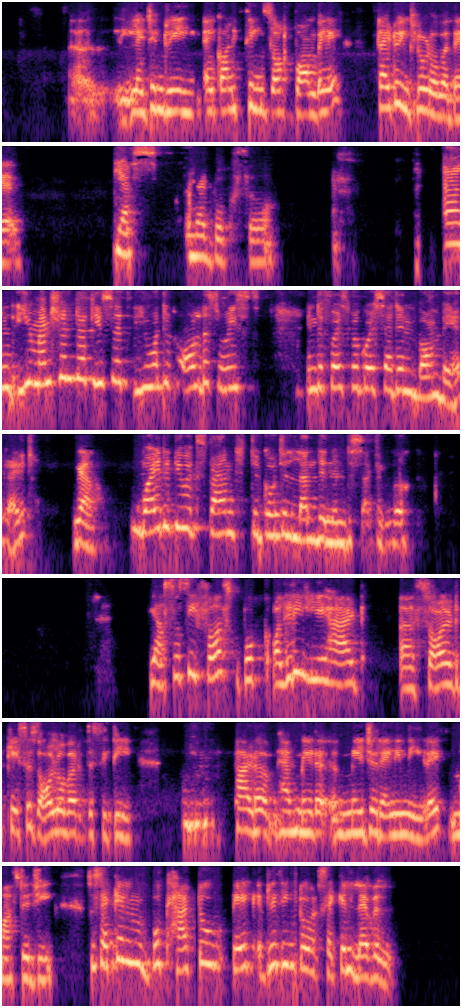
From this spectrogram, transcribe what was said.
uh, legendary, iconic things of Bombay, try to include over there. Yes. In that book. So. And you mentioned that you said you wanted all the stories in the first book were set in Bombay, right? Yeah. Why did you expand to go to London in the second book? Yeah, so see, first book already he had uh, solved cases all over the city. Mm-hmm had a, had made a major enemy, right? Master G. So second book had to take everything to a second level.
